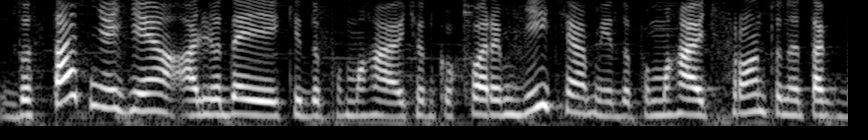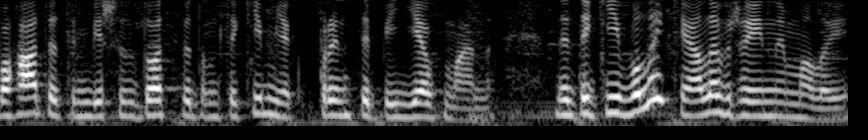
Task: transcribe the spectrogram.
достатньо є, а людей, які допомагають онкохворим дітям і допомагають фронту, не так багато, тим більше з досвідом таким, як в принципі є в мене. Не такий великий, але вже і не малий.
